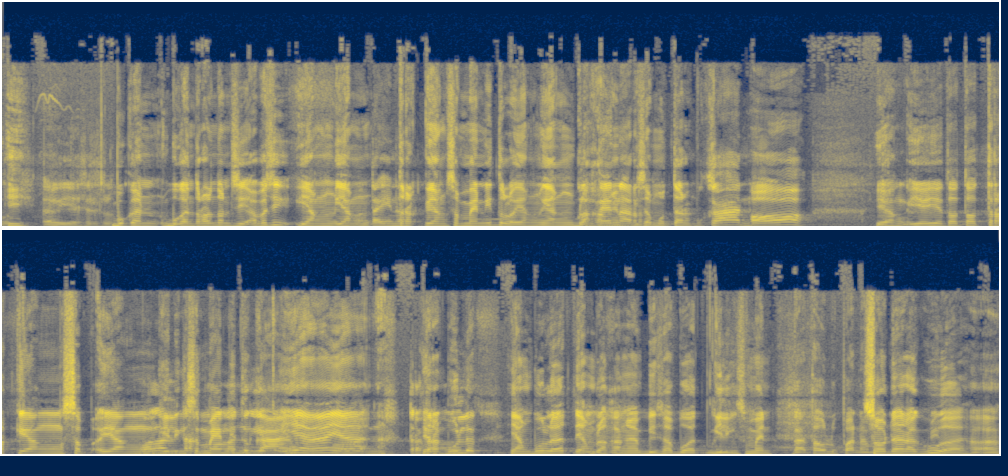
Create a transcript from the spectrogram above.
Ih, Oh iya serius. bukan bukan tronton sih, apa sih yang yang Kontainer. truk yang semen itu loh, yang yang belakangnya Kontainer. bisa muter. Bukan. Oh, yang iya iya toto truk yang sep- yang Molen giling truk semen itu gitu. kan. Iya, iya. Truk Yang yang bulat, yang bulat, yang belakangnya bisa buat giling semen. Nggak tahu lupa nama. Saudara gua Heeh.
